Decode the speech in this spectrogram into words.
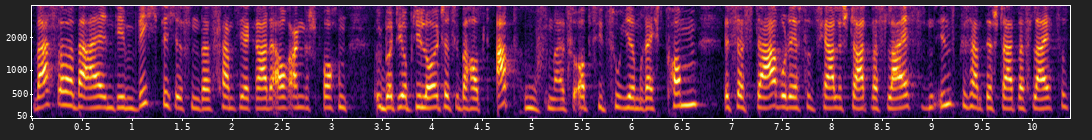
Was aber bei allen dem wichtig ist, und das haben Sie ja gerade auch angesprochen, über die, ob die Leute es überhaupt abrufen, also ob sie zu ihrem Recht kommen, ist das da, wo der soziale Staat was leistet und insgesamt der Staat was leistet,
